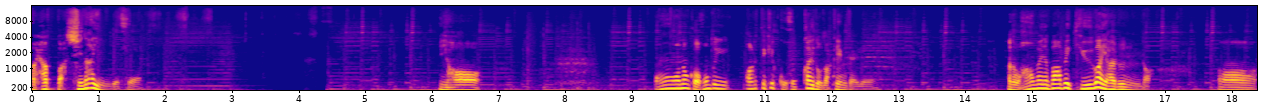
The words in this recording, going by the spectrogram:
あ、やっぱしないんですね。いやー。あー、なんか本当に、あれって結構北海道だけみたいで。あの、ハーマイのバーベキューはやるんだ。あー。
